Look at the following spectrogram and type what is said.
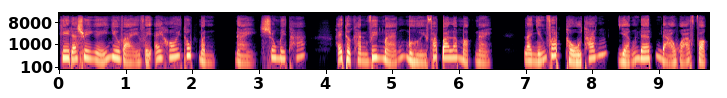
Khi đã suy nghĩ như vậy, vị ấy hối thúc mình, này Sumitha, hãy thực hành viên mãn 10 pháp ba la mật này là những pháp thù thắng dẫn đến đạo quả Phật,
